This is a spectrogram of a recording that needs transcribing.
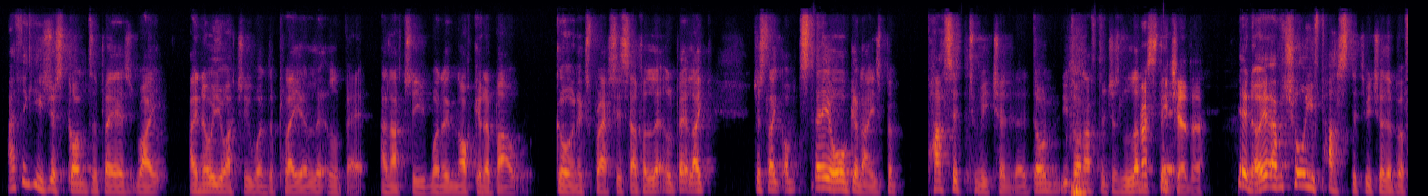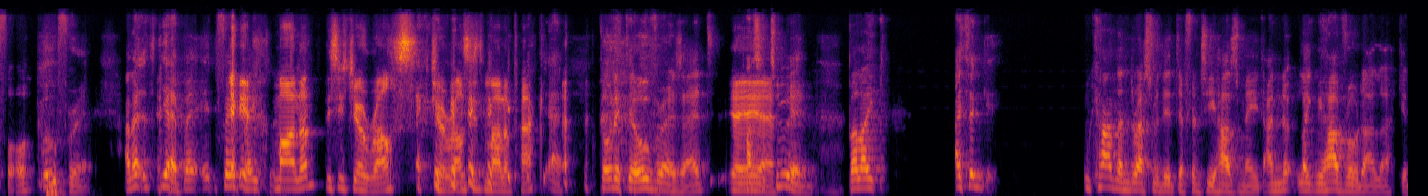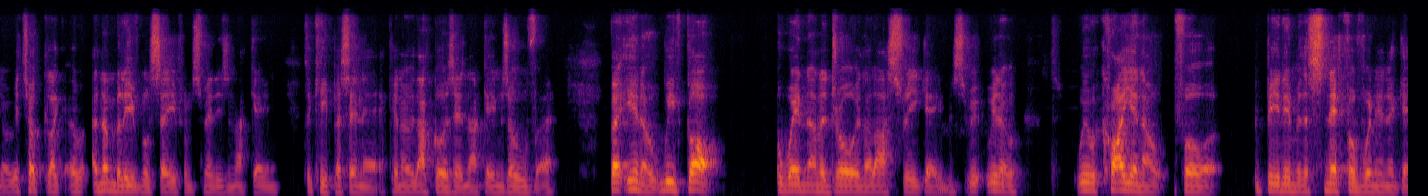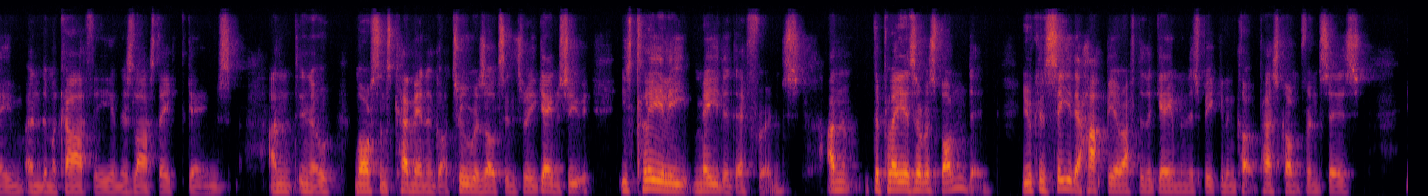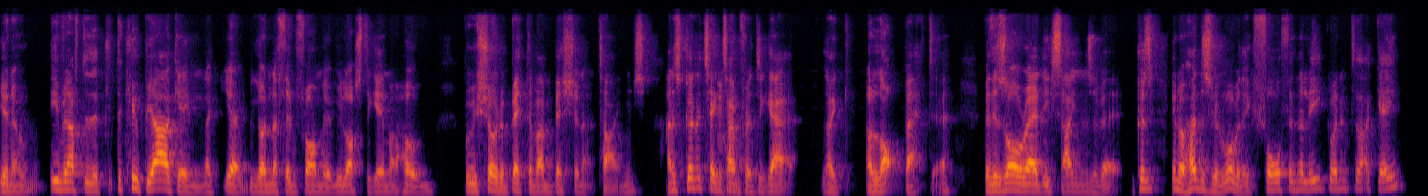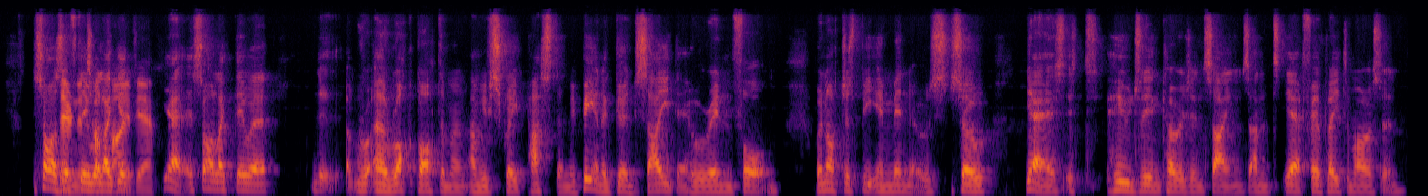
I think he's just gone to players, right? I know you actually want to play a little bit and actually want to knock it about, go and express yourself a little bit. Like, just like stay organized, but pass it to each other. Don't you don't have to just lump Trust it. each other. You know, I'm sure you've passed it to each other before. Go for it. And it's, yeah, but it fair play. Marlon, this is Joe Ralls. Joe Ralls is Marlon Pack. yeah, don't hit it over his head. Yeah, pass yeah, it to him. But like, I think we can't underestimate the difference he has made. I know, like we have rode our luck. You know, we took like a, an unbelievable save from Smithies in that game to keep us in it. You know, that goes in, that game's over. But you know, we've got a win and a draw in the last three games. We, you know, we were crying out for being in with a sniff of winning a game under McCarthy in his last eight games. And you know, Morrison's come in and got two results in three games. So he's clearly made a difference, and the players are responding. You can see they're happier after the game when they're speaking in press conferences. You know, even after the, the QPR game, like yeah, we got nothing from it. We lost the game at home, but we showed a bit of ambition at times, and it's going to take mm-hmm. time for it to get like a lot better. But there's already signs of it because you know Huddersfield, what were they fourth in the league going into that game? It's not as They're if the they were like five, yeah. yeah, it's not like they were uh, rock bottom and, and we've scraped past them. We've beaten a good side there who are in form. We're not just beating minnows. So yeah, it's, it's hugely encouraging signs. And yeah, fair play to Morrison.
